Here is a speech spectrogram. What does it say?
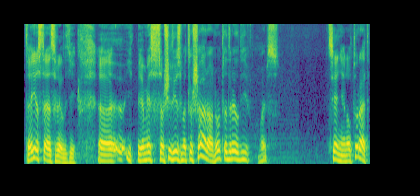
Te iestājās reliģija. Ja mēs esam šī izmetuši ārā, nu, tad reliģija vairs cieņā nav turēta.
